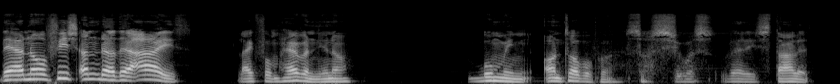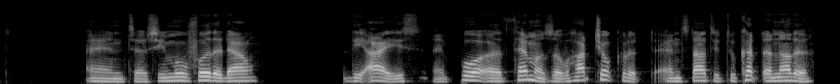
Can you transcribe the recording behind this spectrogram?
"There are no fish under the ice," like from heaven, you know, booming on top of her. So she was very startled, and uh, she moved further down the ice and pour a thermos of hot chocolate and started to cut another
